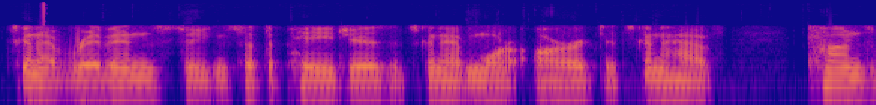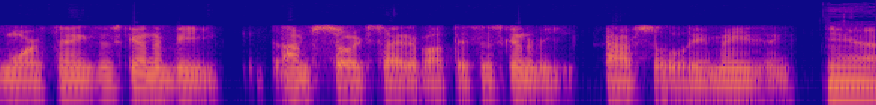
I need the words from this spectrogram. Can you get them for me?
It's going to have ribbons so you can set the pages. It's going to have more art. It's going to have tons more things. It's going to be, I'm so excited about this. It's going to be absolutely amazing. Yeah.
